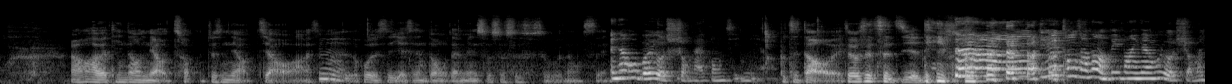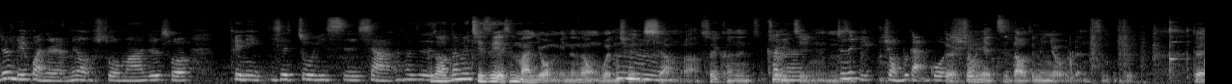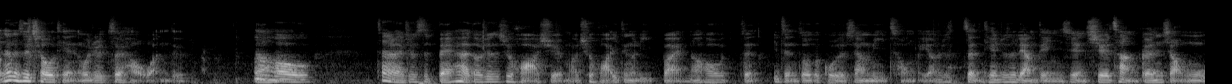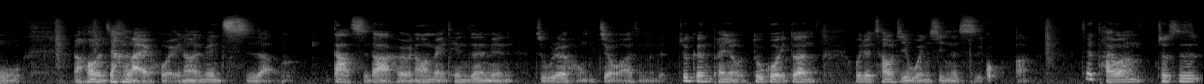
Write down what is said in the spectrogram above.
然后还会听到鸟虫，就是鸟叫啊什么嗯的，或者是野生动物在那边簌簌簌簌簌的那种声音。哎，那会不会有熊来攻击你啊？不知道哎、这就是刺激的地方。对啊，因为通常那种地方应该会有熊嘛，就是旅馆的人没有说吗？就是说给你一些注意事项，或是不知道那边其实也是蛮有名的那种温泉乡啦，所以可能可能就是熊不敢过对去。熊也知道这边有人什么的。对，那个是秋天，我觉得最好玩的。然后、再来就是北海道，就是去滑雪嘛，去滑一整个礼拜，然后整一整周都过得像米虫一样，就是整天就是两点一线，雪场跟小木屋，然后这样来回，然后那边吃啊，大吃大喝，然后每天在那边煮热红酒啊什么的，就跟朋友度过一段我觉得超级温馨的时光啊。在台湾就是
